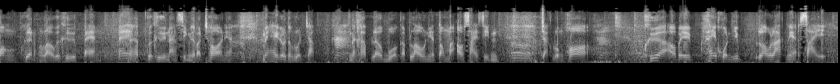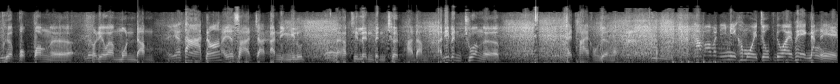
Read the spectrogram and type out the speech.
ป้องเพื่อนของเราก็คือแป้งแป้งนะครับก็คือนางสิงห์สะบัดช่อเนี่ยอ่ไม่ให้โดนตำรวจจับค่ะนะครับแล้วบวกกับเราเนี่ยต้องมาเอาสายสิญจนเออจากหลวงพ่อ ค่ะ เพื่อเอาไปให้คนที่เรารักเนี่ยใส่เพื่อปกป้องเออเขาเรียกว่ามนต์ดำ ศิลศาสตร์เนาะ ไสยศาสตร์จากอันหนิงนิรุตนะครับที่เล่นเป็นเชิดผาดำอันนี้เป็นช่วงเออท้ายๆของเรื่องครับค่ะอืมค่ะทราบว่าวันนี้มีขโมยจุ๊บด้วยพระเอกนางเอก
